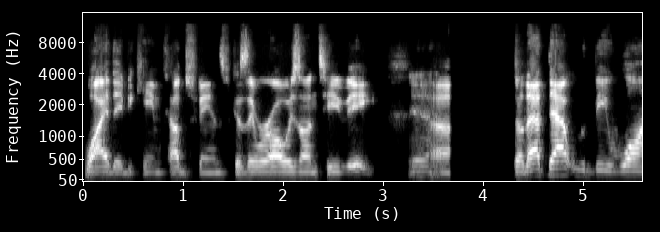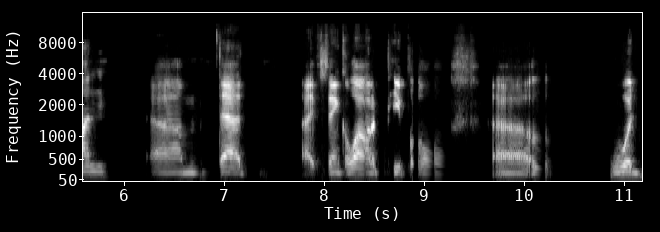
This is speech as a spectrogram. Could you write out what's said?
why they became Cubs fans because they were always on TV. Yeah. Uh, so that that would be one um, that I think a lot of people uh, would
